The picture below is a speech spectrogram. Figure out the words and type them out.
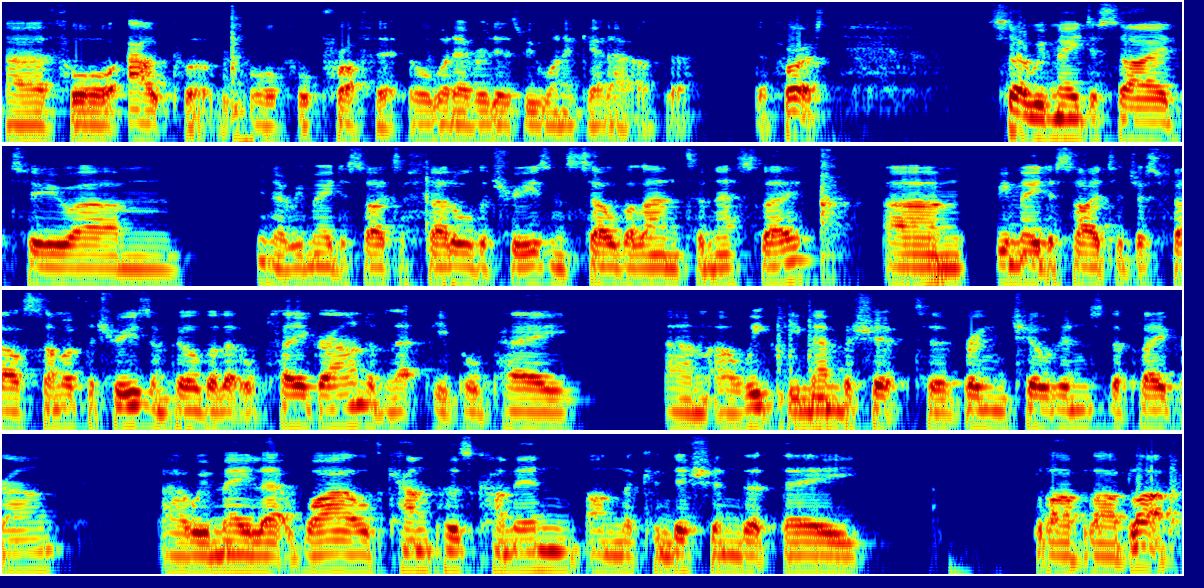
uh, for output or for profit or whatever it is we want to get out of the, the forest. So we may decide to, um, you know, we may decide to fell all the trees and sell the land to Nestle. Um, we may decide to just fell some of the trees and build a little playground and let people pay um, a weekly membership to bring children to the playground. Uh, we may let wild campers come in on the condition that they blah, blah, blah.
